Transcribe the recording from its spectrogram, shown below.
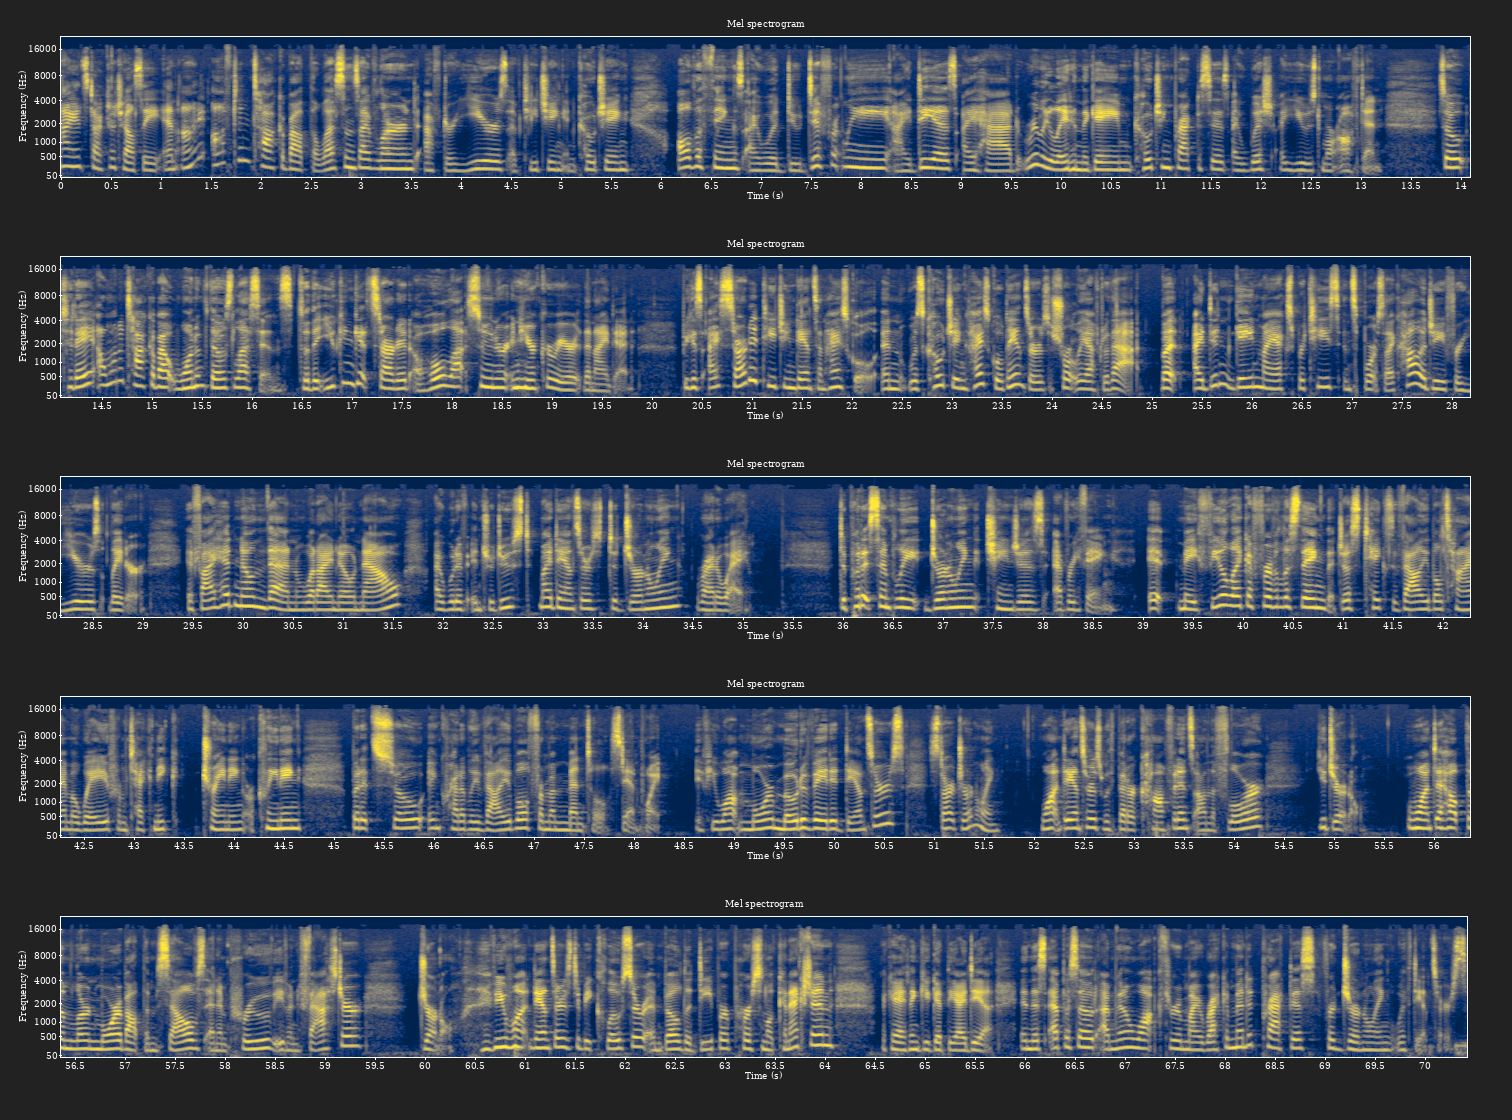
Hi, it's Dr. Chelsea, and I often talk about the lessons I've learned after years of teaching and coaching, all the things I would do differently, ideas I had really late in the game, coaching practices I wish I used more often. So, today I want to talk about one of those lessons so that you can get started a whole lot sooner in your career than I did because I started teaching dance in high school and was coaching high school dancers shortly after that. But I didn't gain my expertise in sports psychology for years later. If I had known then what I know now, I would have introduced my dancers to journaling right away. To put it simply, journaling changes everything. It may feel like a frivolous thing that just takes valuable time away from technique training or cleaning, but it's so incredibly valuable from a mental standpoint. If you want more motivated dancers, start journaling. Want dancers with better confidence on the floor? You journal. Want to help them learn more about themselves and improve even faster? Journal. If you want dancers to be closer and build a deeper personal connection, okay, I think you get the idea. In this episode, I'm going to walk through my recommended practice for journaling with dancers.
